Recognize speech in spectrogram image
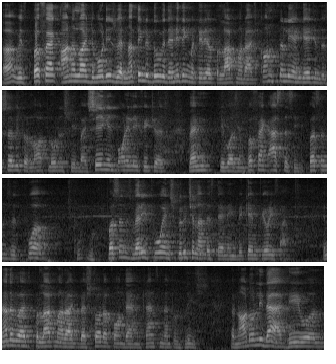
uh, with perfect unalloyed devotees who had nothing to do with anything material, Prahlad Maharaj constantly engaged in the service of Lord Lotus feet by seeing his bodily features when he was in perfect ecstasy. Persons with poor, persons very poor in spiritual understanding became purified. In other words, Prahlad Maharaj bestowed upon them transcendental bliss. But not only that, he will,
